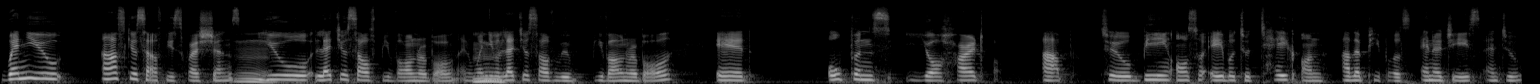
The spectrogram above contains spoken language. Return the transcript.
when you ask yourself these questions, you let yourself be vulnerable, and when you let yourself be, vulnerable, it opens your heart up to being also able to take on other people's energies and to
